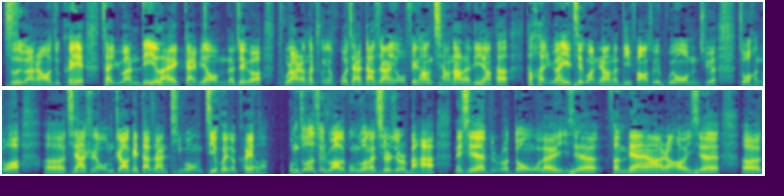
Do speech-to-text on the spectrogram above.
资源，然后就可以在原地来改变我们的这个土壤，让它重新活起来。大自然有非常强大的力量，它它很愿意接管这样的地方，所以不用我们去做很多呃其他事情，我们只要给大自然提供机会就可以了。我们做的最主要的工作呢，其实就是把那些比如说动物的一些粪便啊，然后一些呃。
